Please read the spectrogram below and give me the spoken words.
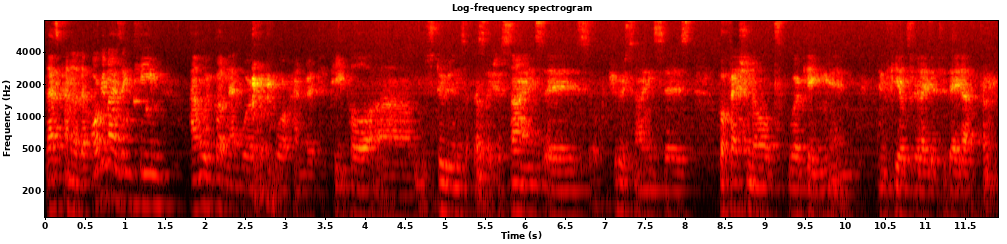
That's kind of the organizing team. And we've got a network of 400 people, um, students of the social sciences or computer sciences, professionals working in, in fields related to data.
